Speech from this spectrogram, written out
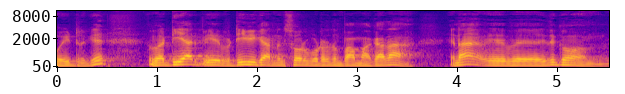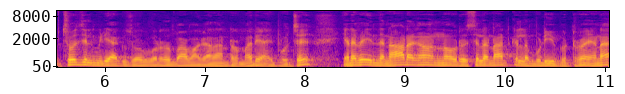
போயிட்டுருக்கு டிஆர்பி டிவிக்காரனுக்கு சோறு போடுறதும் பாமக தான். ஏன்னா இது- இதுக்கும் சோஷியல் மீடியாவுக்கு சோறு போடுறது பாமக தான்ற மாதிரி ஆகிப்போச்சு எனவே இந்த நாடகம் இன்னும் ஒரு சில நாட்களில் முடிவு பெற்றோம் ஏன்னா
